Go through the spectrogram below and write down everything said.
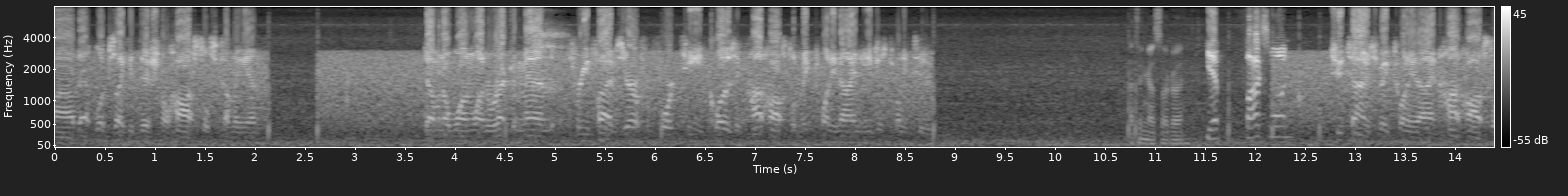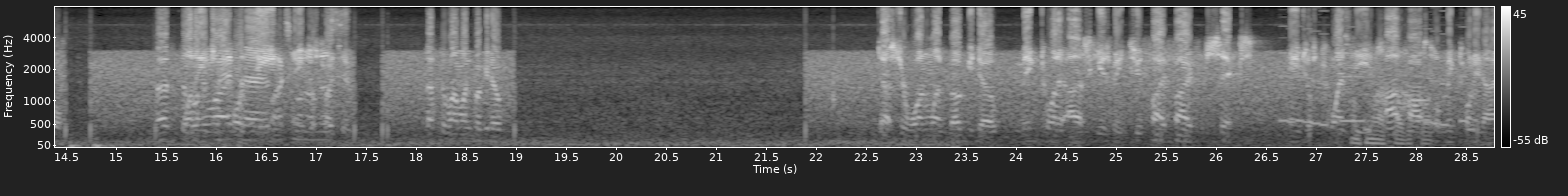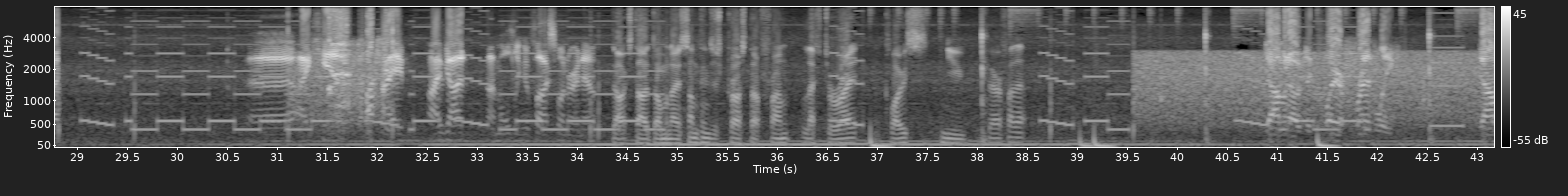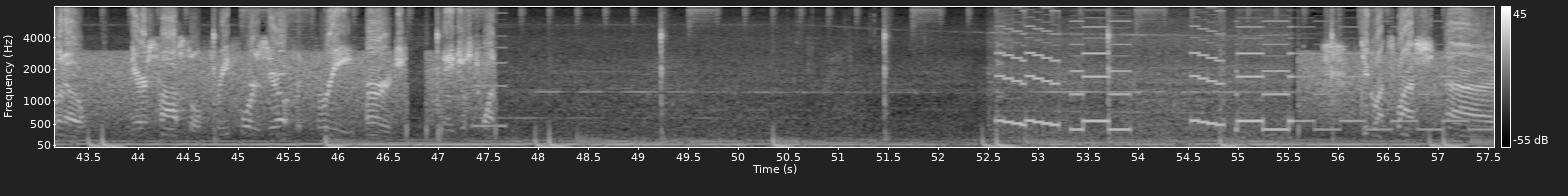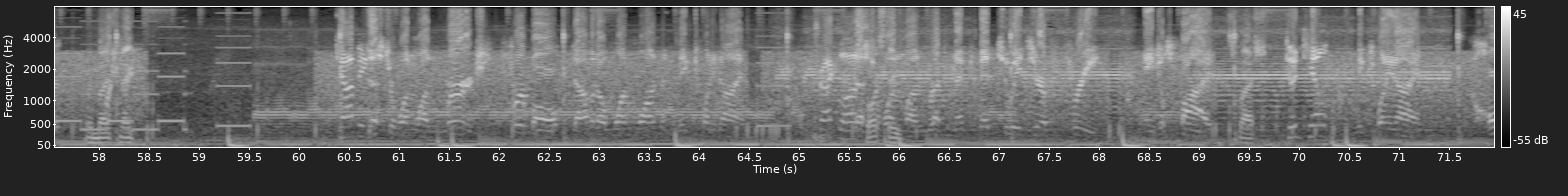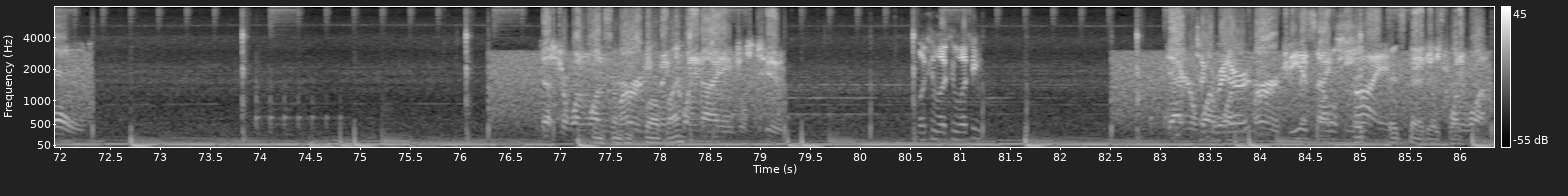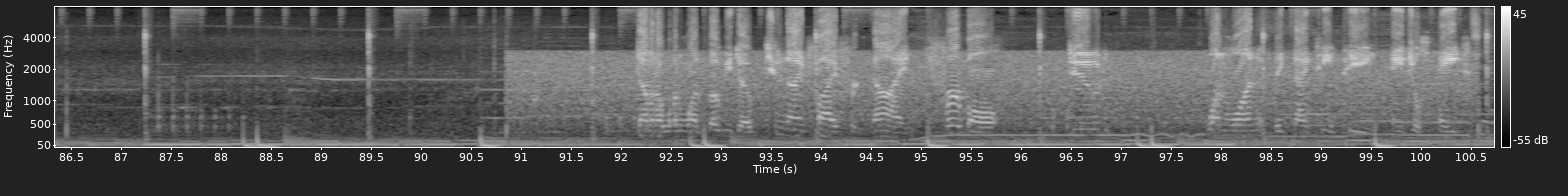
Uh, that looks like additional hostiles coming in. Domino 1-1, recommend 350 for 14, closing. Hot hostile, MiG-29, Angels 22. I think that's okay. Yep, Fox 1. Two times MiG-29, hot hostile. That's the 1 one Angels one. 14, Uh, Fox one Angels on this. 22. that's the one one boogie dope. Duster 1-1, bogey dope, MiG-20, uh, excuse me, 255 for 6, Angels 20, Something hot that. hostile, MiG-29. Uh, I can't. I, I've got. I'm holding a Fox 1 right now. Darkstar Domino, something just crossed our front, left to right, close. Can you verify that? Domino, declare friendly. Domino, nearest hostile, 340 for 3, merge. Angels 20. Dude one splash. Uh, Remote make. Copy. Duster 1-1, merge. Furball, Domino 1-1, MiG-29. Track lost. Duster Boston. 1-1, recommend commit 280 for 3. Angels 5, Splash. Good kill. MiG-29. Hold. Duster 1-1, Something merge. 12. MiG-29, Angels 2. Looking, looking, looking. Dagger 1-1, merge. VSL MiG-19. high. It's dead. Angels It's 21. 1-1, dope, 295 for 9. Furball, dude, 1-1, MiG-19P, Angels 8.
